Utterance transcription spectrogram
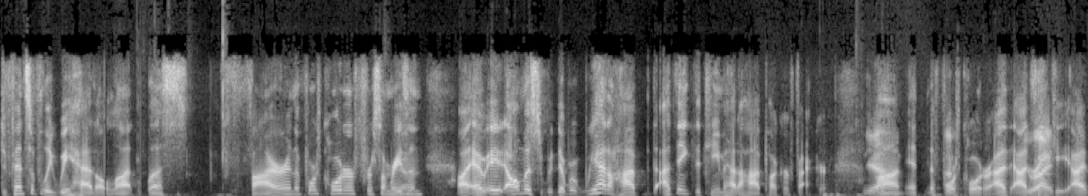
defensively we had a lot less fire in the fourth quarter for some reason. Yeah. Uh, it almost were, we had a high. I think the team had a high pucker factor. Yeah. Um, in the fourth uh, quarter, I, I think right. he, I, I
